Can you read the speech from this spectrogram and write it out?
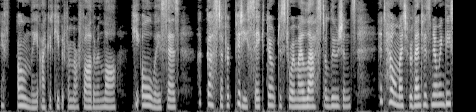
"If only I could keep it from your father in law! He always says, 'Augusta, for pity's sake don't destroy my last illusions!' And how am I to prevent his knowing these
